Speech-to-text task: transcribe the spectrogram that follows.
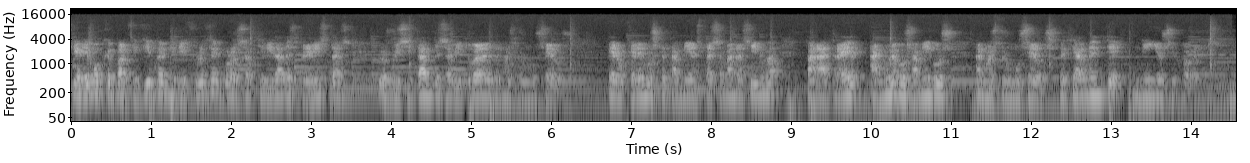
Queremos que participen y disfruten con las actividades previstas los visitantes habituales de nuestros museos, pero queremos que también esta semana sirva para atraer a nuevos amigos a nuestros museos, especialmente niños y jóvenes.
